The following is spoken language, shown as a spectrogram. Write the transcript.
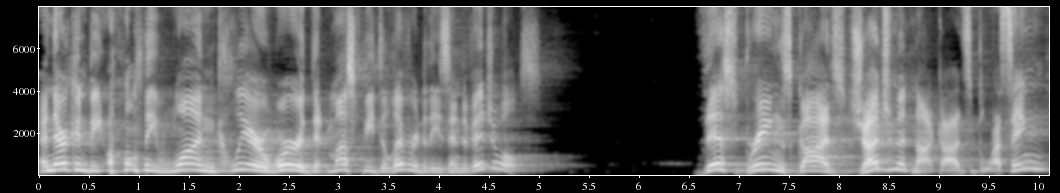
And there can be only one clear word that must be delivered to these individuals. This brings God's judgment, not God's blessing.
